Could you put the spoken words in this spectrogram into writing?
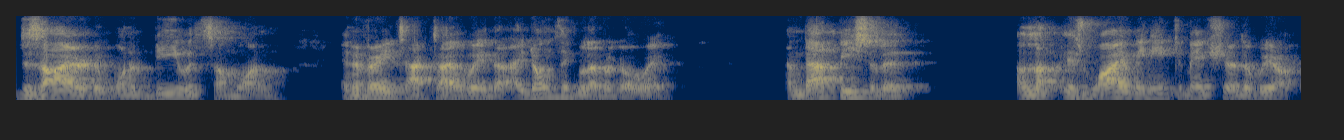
desire to want to be with someone in a very tactile way that I don't think will ever go away. And that piece of it, is why we need to make sure that we are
